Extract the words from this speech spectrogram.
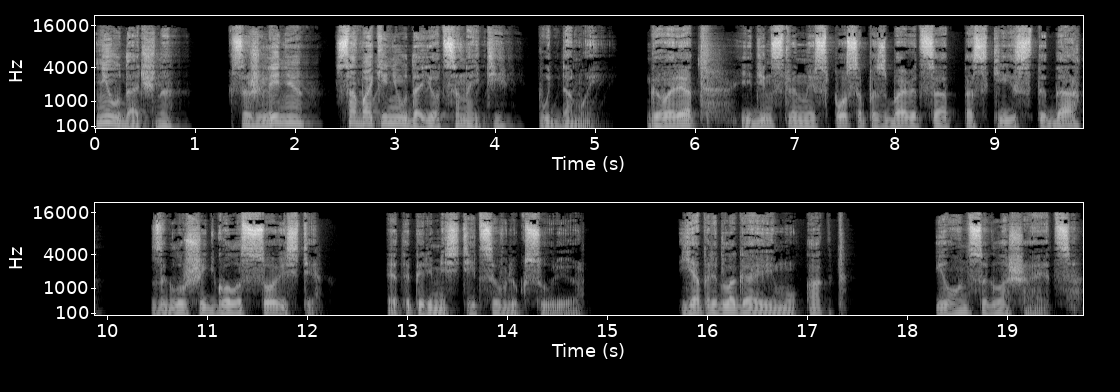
Неудачно. К сожалению, собаке не удается найти путь домой. Говорят, единственный способ избавиться от тоски и стыда, заглушить голос совести — это переместиться в люксурию. Я предлагаю ему акт, и он соглашается.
